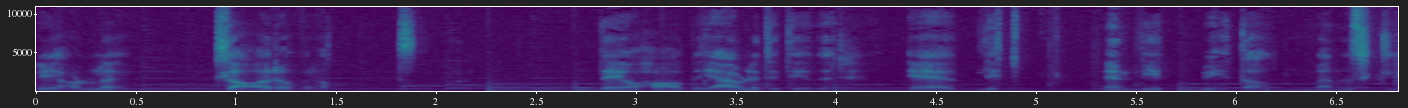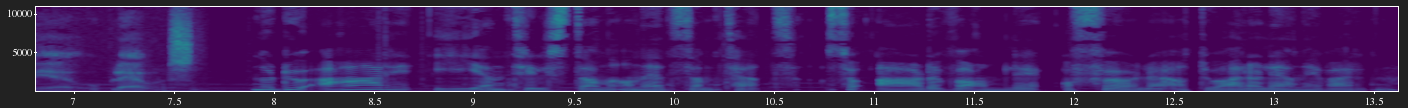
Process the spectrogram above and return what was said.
vi er alle klar over at det å ha det jævlig til tider er litt, en liten bit av den menneskelige opplevelsen. Når du er i en tilstand av nedstemthet, så er det vanlig å føle at du er alene i verden,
